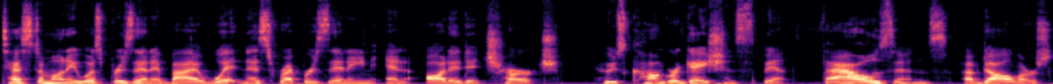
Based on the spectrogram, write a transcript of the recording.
testimony was presented by a witness representing an audited church whose congregation spent thousands of dollars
